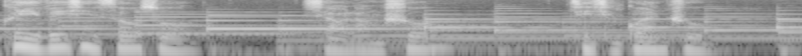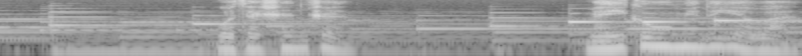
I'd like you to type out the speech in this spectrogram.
可以微信搜索“小狼说”进行关注。我在深圳，每一个无眠的夜晚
